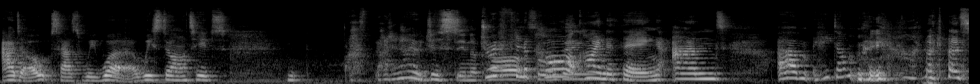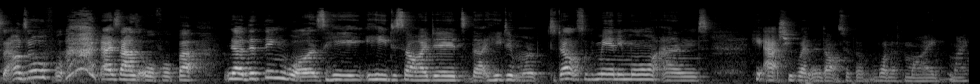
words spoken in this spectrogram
adults, as we were, we started. I don't know, just Drifting drifting apart apart, sort of kind of thing, and um, he dumped me. that sounds awful. No, it sounds awful. But no, the thing was, he he decided that he didn't want to dance with me anymore, and he actually went and danced with one of my my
